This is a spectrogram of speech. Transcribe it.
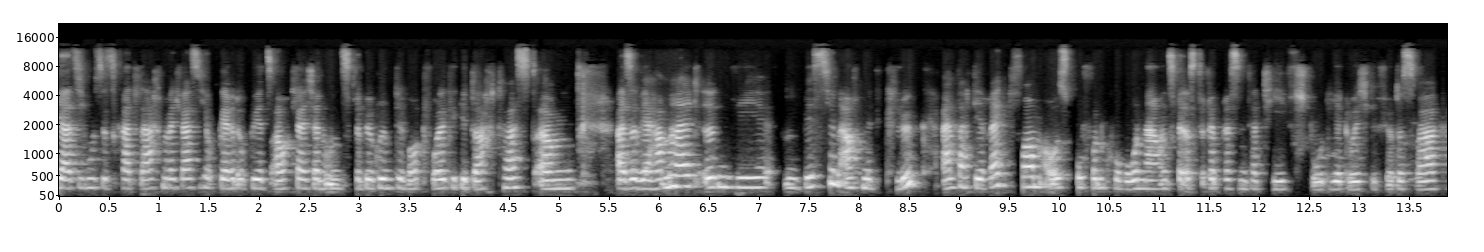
Ja, also ich muss jetzt gerade lachen, weil ich weiß nicht, ob Gerrit, ob du jetzt auch gleich an unsere berühmte Wortwolke gedacht hast. Ähm, also wir haben halt irgendwie ein bisschen auch mit Glück einfach direkt vorm Ausbruch von Corona unsere erste Repräsentativstudie durchgeführt. Das war,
